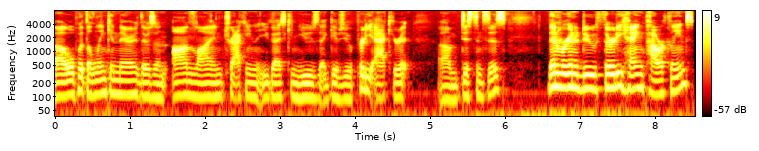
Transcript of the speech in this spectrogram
Uh, we'll put the link in there. There's an online tracking that you guys can use that gives you a pretty accurate um, distances. Then we're going to do 30 hang power cleans.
